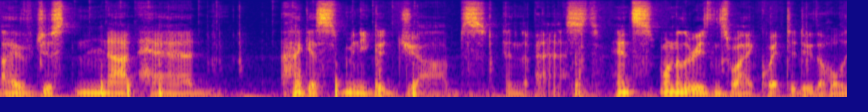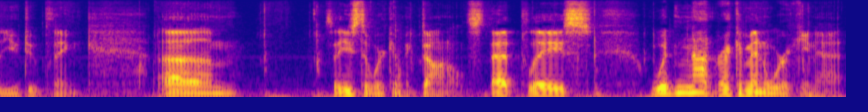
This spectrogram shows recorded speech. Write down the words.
I've just not had, I guess, many good jobs in the past. Hence, one of the reasons why I quit to do the whole YouTube thing. Um, so I used to work at McDonald's. That place would not recommend working at.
